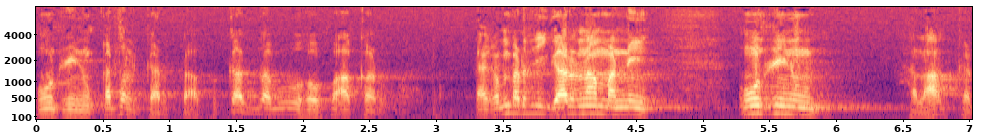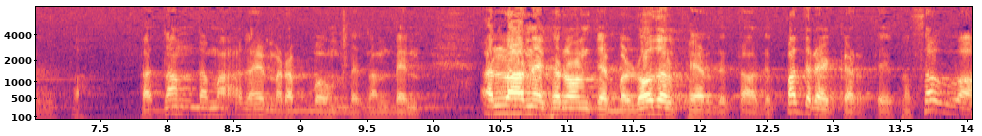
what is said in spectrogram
اونٹنی نو قتل کرتا، فکذبو ہو فاکر پیغمبر دی گر نہ منی، اونٹنی نو ہلاک کر دیتا۔ فدم دم علیہم ربهم بذنبن۔ اللہ نے پھر ان تے بلڈوزر پھیر دیتا تے پدرے کرتے فسوا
